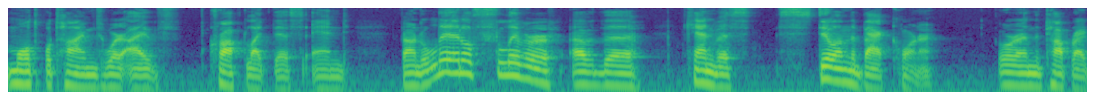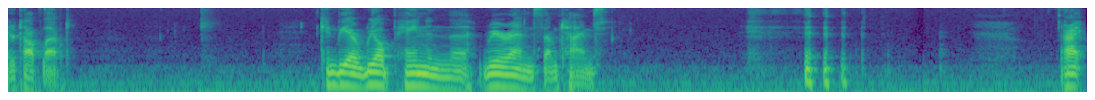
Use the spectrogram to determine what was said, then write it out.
multiple times where I've cropped like this and found a little sliver of the canvas still in the back corner or in the top right or top left can be a real pain in the rear end sometimes. Alright.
